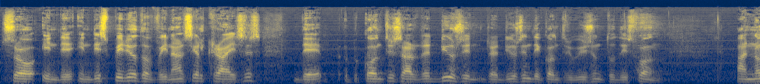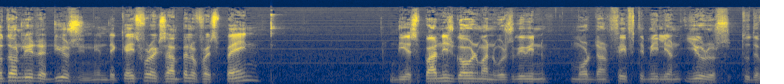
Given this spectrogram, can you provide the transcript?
So in, the, in this period of financial crisis, the countries are reducing, reducing the contribution to this fund. And not only reducing, in the case, for example, of Spain, the Spanish government was giving more than 50 million euros to the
